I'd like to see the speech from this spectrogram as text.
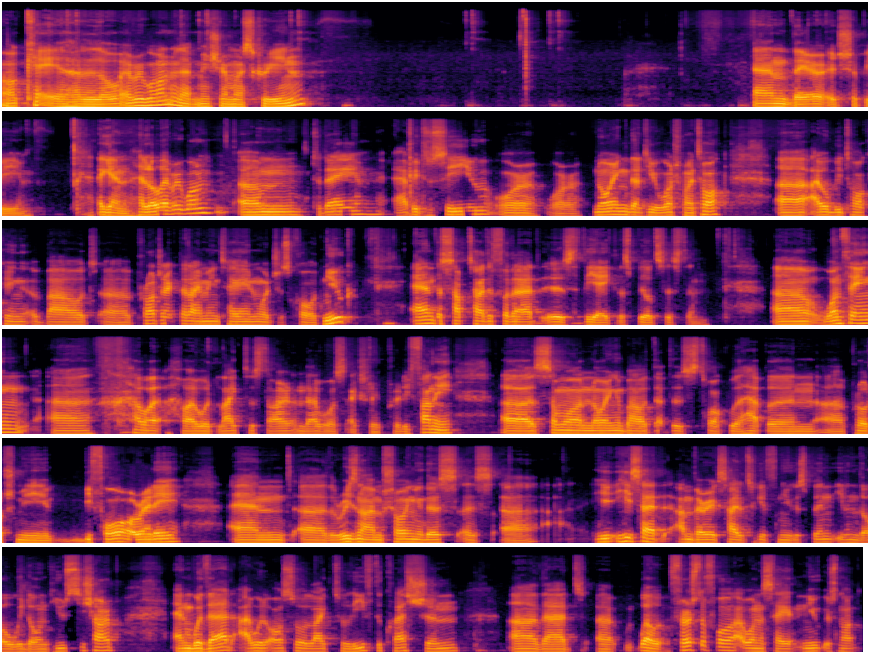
Okay, hello everyone. Let me share my screen. And there it should be. Again, hello everyone. Um, today, happy to see you or, or knowing that you watch my talk. Uh, I will be talking about a project that I maintain, which is called Nuke. And the subtitle for that is the Akeless Build System. Uh, one thing uh, how, I, how I would like to start, and that was actually pretty funny. Uh, someone knowing about that this talk will happen uh, approached me before already, and uh, the reason I'm showing you this is uh, he, he said I'm very excited to give Nuke a spin, even though we don't use C sharp. And with that, I would also like to leave the question that well, first of all, I want to say Nuke is not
